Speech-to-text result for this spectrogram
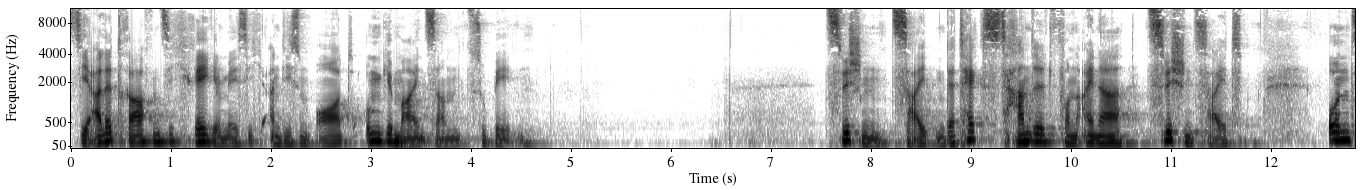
Sie alle trafen sich regelmäßig an diesem Ort, um gemeinsam zu beten. Zwischenzeiten. Der Text handelt von einer Zwischenzeit. Und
